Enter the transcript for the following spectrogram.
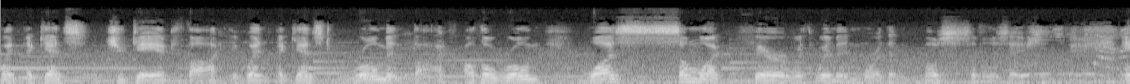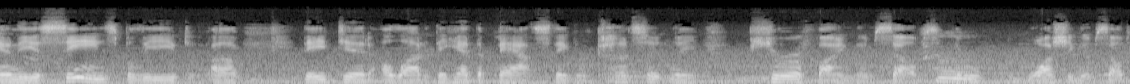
went against Judaic thought. It went against Roman thought, although Rome was somewhat fairer with women more than most civilizations. And the Essenes believed uh, they did a lot, they had the baths, they were constantly purifying themselves, they Hmm. were washing themselves.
